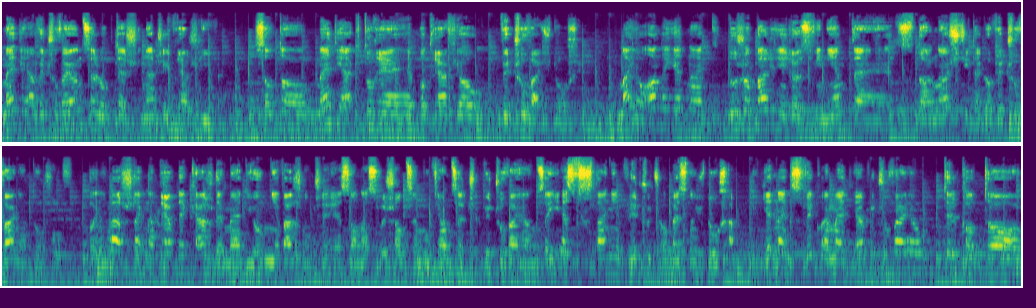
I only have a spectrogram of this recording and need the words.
media wyczuwające lub też inaczej wrażliwe. Są to media, które potrafią wyczuwać duchy. Mają one jednak dużo bardziej rozwinięte zdolności tego wyczuwania duchów, ponieważ tak naprawdę każde medium, nieważne czy jest ono słyszące, mówiące czy wyczuwające, jest w stanie wyczuć obecność ducha. Jednak zwykłe media wyczuwają tylko to,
